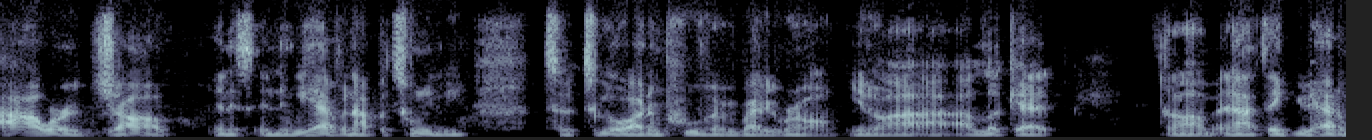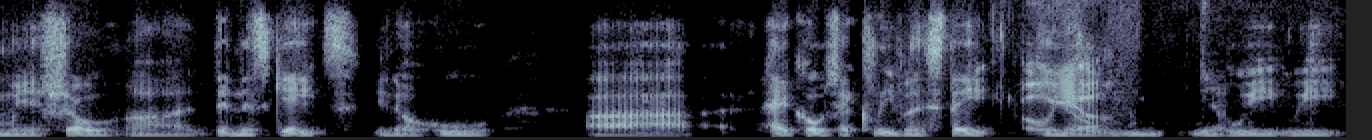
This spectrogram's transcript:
our job, and it's and we have an opportunity to to go out and prove everybody wrong. You know, I, I look at, um, and I think you had him on your show, uh, Dennis Gates. You know, who uh, head coach at Cleveland State. Oh you yeah. Know, we, you know, we we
